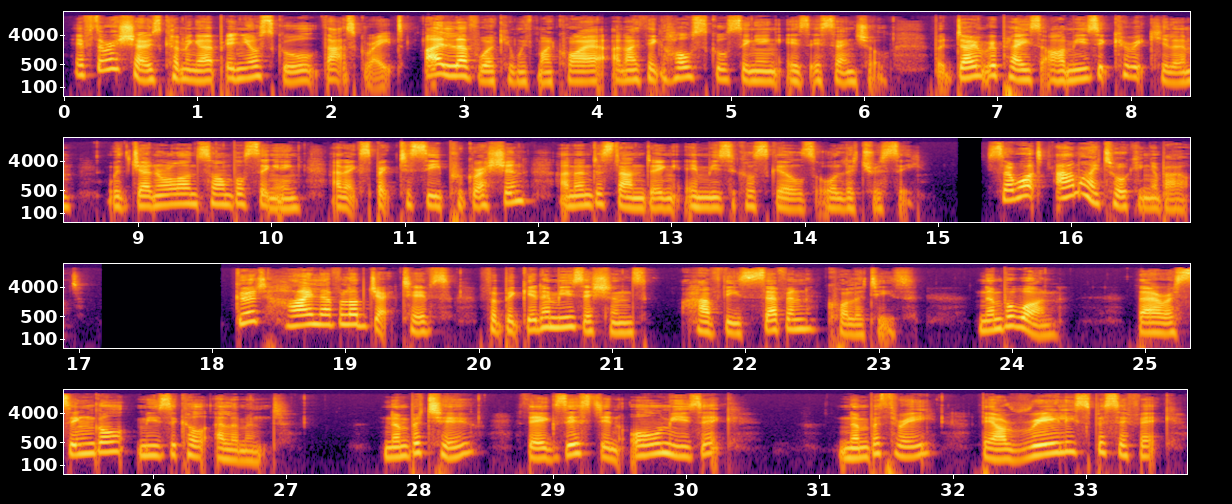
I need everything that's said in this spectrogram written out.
If there are shows coming up in your school, that's great. I love working with my choir and I think whole school singing is essential. But don't replace our music curriculum with general ensemble singing and expect to see progression and understanding in musical skills or literacy. So, what am I talking about? Good high level objectives for beginner musicians have these seven qualities. Number one, they are a single musical element. Number two, they exist in all music. Number three, they are really specific.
